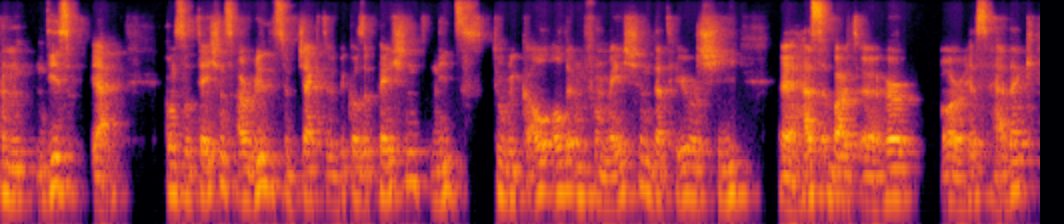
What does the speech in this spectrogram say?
and these yeah consultations are really subjective because the patient needs to recall all the information that he or she uh, has about uh, her or his headache.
